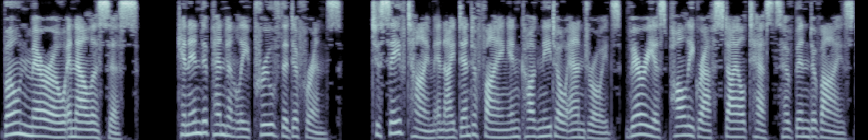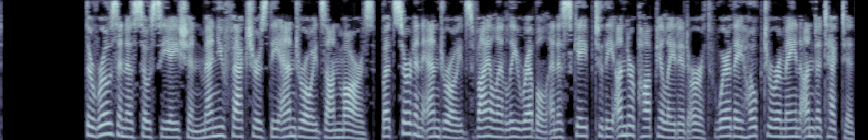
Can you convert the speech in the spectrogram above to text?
bone marrow analysis can independently prove the difference. To save time in identifying incognito androids, various polygraph-style tests have been devised. The Rosen Association manufactures the androids on Mars, but certain androids violently rebel and escape to the underpopulated Earth where they hope to remain undetected.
